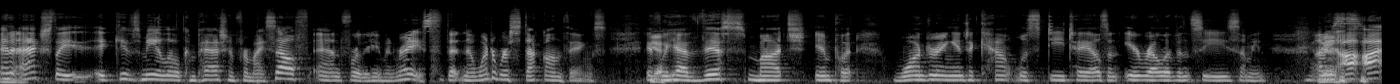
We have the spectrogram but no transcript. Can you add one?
And actually, it gives me a little compassion for myself and for the human race that no wonder we're stuck on things. If Yeah. we have this much input, wandering into countless details and irrelevancies. I mean, I mean, I, I,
